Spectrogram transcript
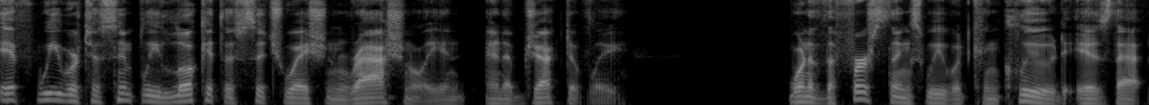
If we were to simply look at the situation rationally and, and objectively, one of the first things we would conclude is that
